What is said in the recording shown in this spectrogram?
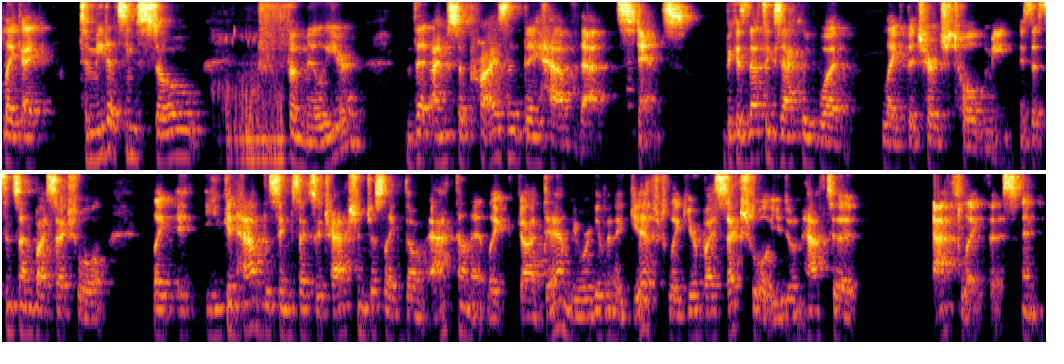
like I to me that seems so familiar that I'm surprised that they have that stance because that's exactly what like the church told me is that since I'm bisexual like it, you can have the same sex attraction just like don't act on it. Like god damn you were given a gift. Like you're bisexual. You don't have to act like this. And it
